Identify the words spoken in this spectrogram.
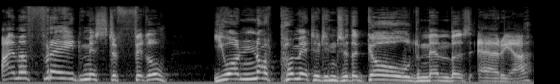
I'm afraid, Mr. Fiddle, you are not permitted into the gold members area.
